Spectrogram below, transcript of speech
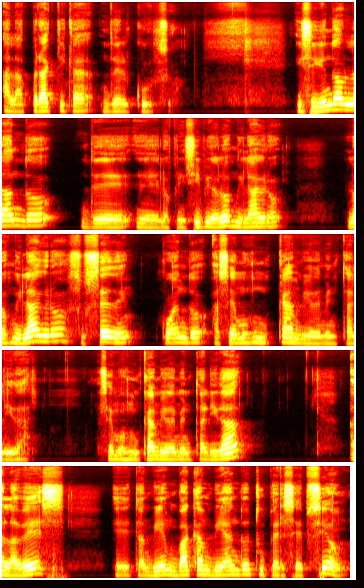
a la práctica del curso. Y siguiendo hablando de, los principios de los milagros, los milagros suceden cuando hacemos un cambio de mentalidad. Hacemos un cambio de mentalidad, a la vez eh, también va cambiando tu percepción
